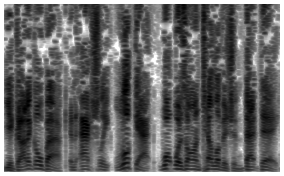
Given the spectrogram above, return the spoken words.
You got to go back and actually look at what was on television that day.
